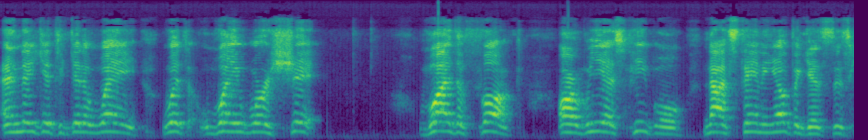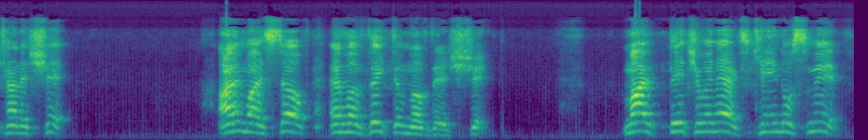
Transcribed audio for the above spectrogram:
And they get to get away with way worse shit. Why the fuck are we as people not standing up against this kind of shit? I myself am a victim of this shit. My an ex, Kendall Smith,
